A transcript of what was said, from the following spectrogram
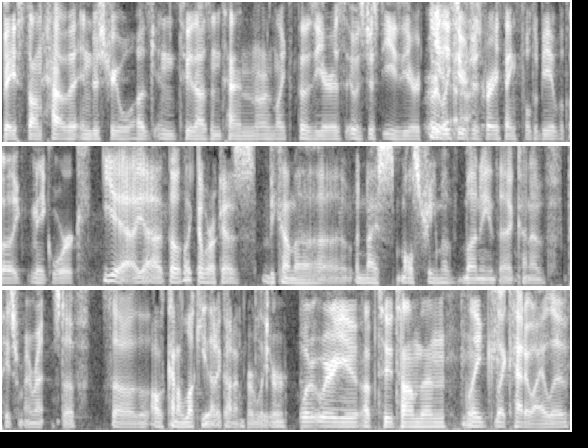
based on how the industry was in 2010 or like those years, it was just easier. Or at least you're just very thankful to be able to like make work. Yeah, yeah. Though, like the work has become a, a nice small stream of money that kind of pays for my rent and stuff. So I was kind of lucky that I got in earlier. What, are you up to, Tom? Then like Like, how do I live?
